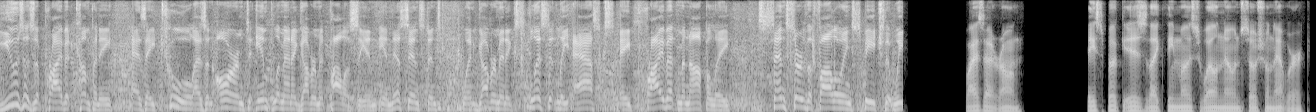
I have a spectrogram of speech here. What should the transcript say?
uses a private company as a tool, as an arm to implement a government policy, in, in this instance, when government explicitly asks a private monopoly censor the following speech that we Why is that wrong? Facebook is like the most well known social network.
